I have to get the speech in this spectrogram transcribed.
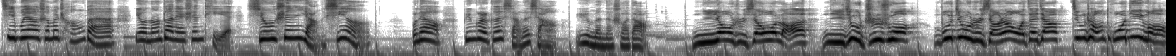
既不要什么成本，又能锻炼身体，修身养性。”不料冰棍哥想了想，郁闷地说道：“你要是嫌我懒，你就直说。”不就是想让我在家经常拖地吗？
